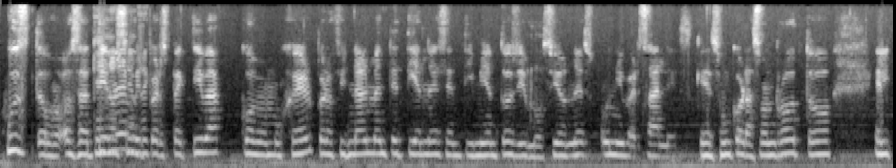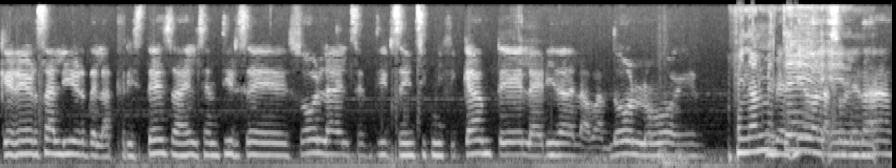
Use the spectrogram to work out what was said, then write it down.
Justo, o sea, tiene no mi perspectiva como mujer, pero finalmente tiene sentimientos y emociones universales, que es un corazón roto, el querer salir de la tristeza, el sentirse sola, el sentirse insignificante, la herida del abandono, el, Finalmente, el miedo a la en- soledad.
